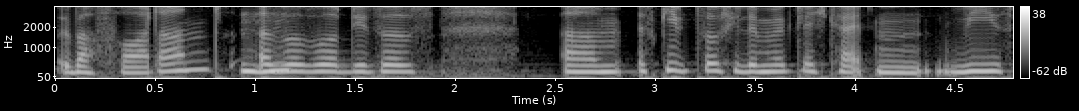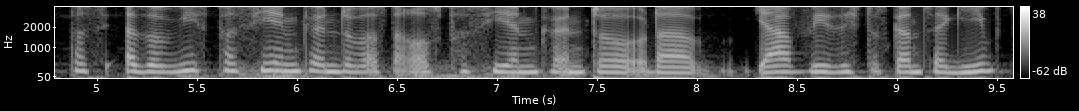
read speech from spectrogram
überfordernd. Mhm. Also so dieses, ähm, es gibt so viele Möglichkeiten, wie es passi also wie es passieren könnte, was daraus passieren könnte oder ja, wie sich das Ganze ergibt.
